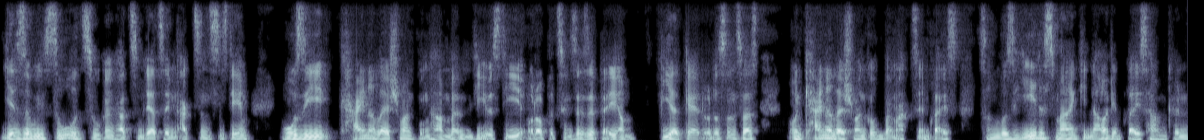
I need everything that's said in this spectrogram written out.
ja sowieso Zugang hat zum derzeitigen Aktiensystem, wo sie keinerlei Schwankungen haben beim DUSD oder beziehungsweise bei ihrem Fiat-Geld oder sonst was und keinerlei Schwankungen beim Aktienpreis, sondern wo sie jedes Mal genau den Preis haben können,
